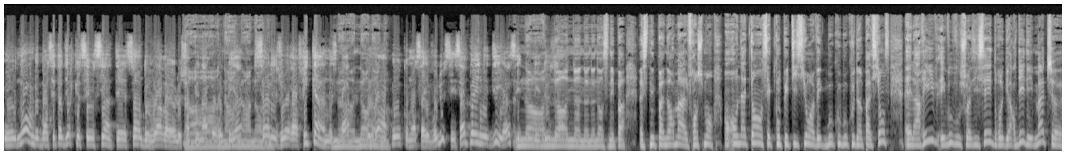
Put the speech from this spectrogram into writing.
Euh, non, mais bon, c'est-à-dire que c'est aussi intéressant de voir euh, le championnat Non, européen non, non, non, sans les joueurs africains, n'est-ce pas? non, Pour voir un peu comment ça évolue. C'est un peu inédit, hein, tous non, les deux non, non, non, non, non, ce n'est pas, ce n'est pas normal. Franchement, on, on attend cette compétition avec beaucoup, beaucoup d'impatience. Elle arrive et vous, vous choisissez de regarder des matchs euh,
